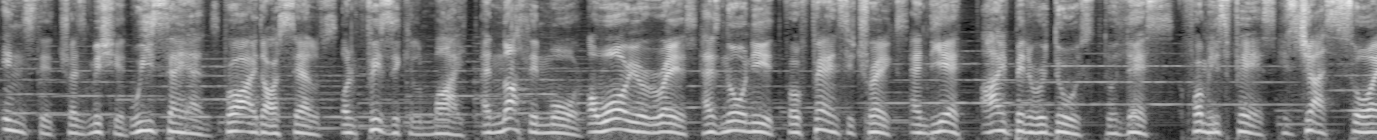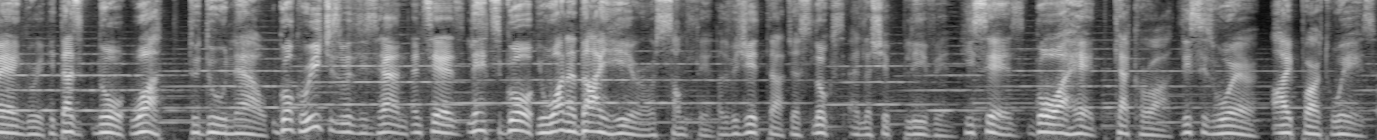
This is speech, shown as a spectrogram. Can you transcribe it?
instant transmission. We Saiyans pride ourselves on physical might and nothing more. A warrior race has no need for fancy tricks and yet I've been reduced to this. From his face, he's just so angry. He doesn't know what to do now? Goku reaches with his hand and says, Let's go, you wanna die here or something. But Vegeta just looks at the ship leaving. He says, Go ahead, Kakarot. This is where I part ways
